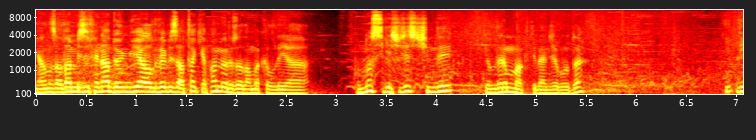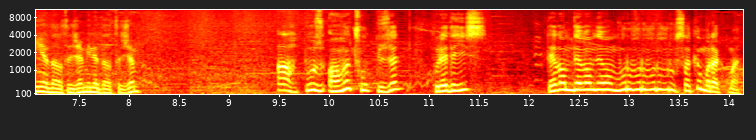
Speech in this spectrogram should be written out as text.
Yalnız adam bizi fena döngüye aldı ve biz atak yapamıyoruz adam akıllı ya. Bu nasıl geçeceğiz? Şimdi yıldırım vakti bence burada. Yine dağıtacağım, yine dağıtacağım. Ah buz. Aha çok güzel. Kuledeyiz. Devam devam devam. Vur vur vur vur. Sakın bırakma.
